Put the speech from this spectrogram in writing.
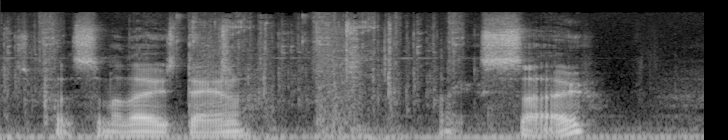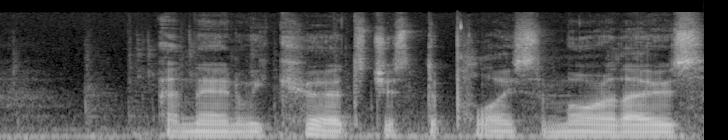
Let's put some of those down like so and then we could just deploy some more of those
